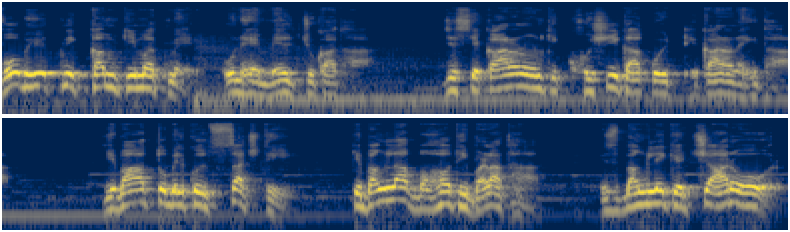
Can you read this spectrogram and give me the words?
वो भी इतनी कम कीमत में उन्हें मिल चुका था, जिसके कारण उनकी खुशी का कोई ठिकाना नहीं था। ये बात तो बिल्कुल सच थी कि बंगला बहुत ही बड़ा था। इस बंगले के चारों ओर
